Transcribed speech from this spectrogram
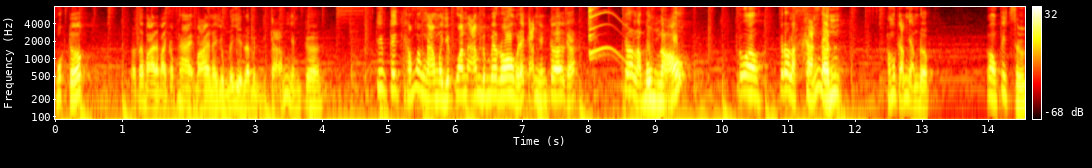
quất trước rồi tới bài là bài cấp 2 bài này dùng để gì? Là mình cảm nhận cơ. Cái cái không ăn nào mà giật quanh am dumbero mà để cảm nhận cơ cả. Cái đó là bùng nổ, đúng không? Cái đó là khẳng định. Không có cảm nhận được. Đúng không? Cái sự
